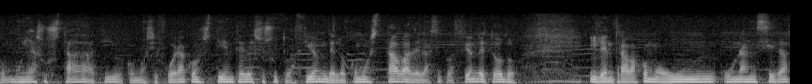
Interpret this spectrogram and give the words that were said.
muy asustada, tío, como si fuera consciente de su situación, de lo cómo estaba, de la situación de todo. Y le entraba como una ansiedad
